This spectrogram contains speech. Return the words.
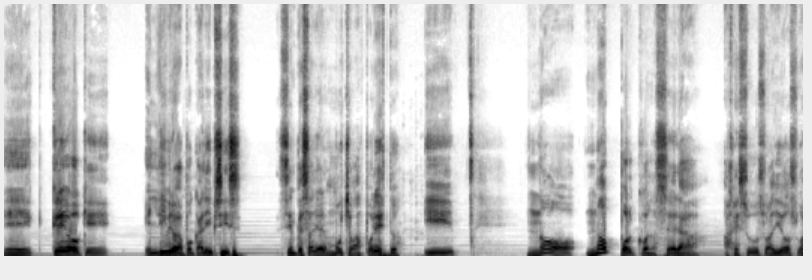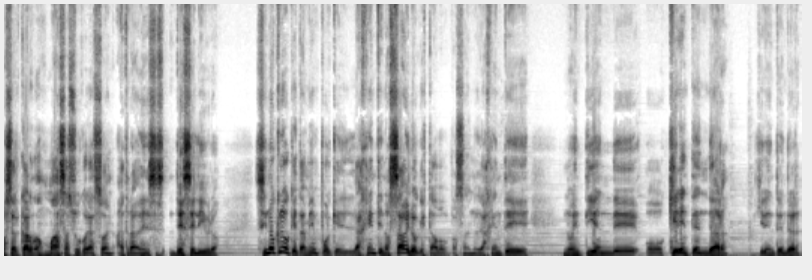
eh, creo que el libro de Apocalipsis se empezó a leer mucho más por esto. Y no, no por conocer a, Jesús o a Dios o acercarnos más a su corazón a través de ese, libro, sino creo que también porque la gente no sabe lo que estaba pasando, la gente no entiende o quiere entender, quiere entender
